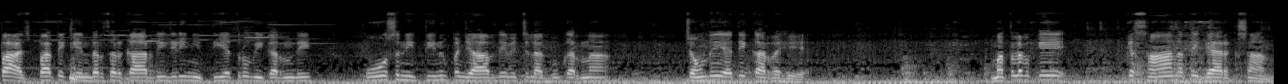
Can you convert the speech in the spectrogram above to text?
ਭਾਜਪਾ ਤੇ ਕੇਂਦਰ ਸਰਕਾਰ ਦੀ ਜਿਹੜੀ ਨੀਤੀ ਹੈ ਧਰੂਵੀਕਰਨ ਦੀ, ਉਸ ਨੀਤੀ ਨੂੰ ਪੰਜਾਬ ਦੇ ਵਿੱਚ ਲਾਗੂ ਕਰਨਾ ਚਾਹੁੰਦੇ ਹੈ ਤੇ ਕਰ ਰਹੇ ਹੈ। ਮਤਲਬ ਕਿ ਕਿਸਾਨ ਅਤੇ ਗੈਰ ਕਿਸਾਨ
